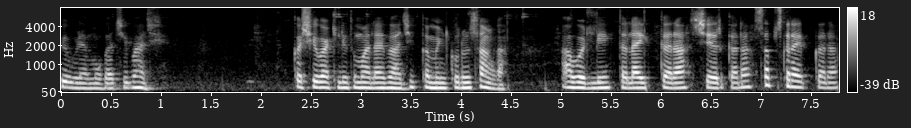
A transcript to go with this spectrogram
पिवळ्या मुगाची भाजी. कशी वाटली तुम्हाला ही भाजी? कमेंट करून सांगा. आवडली तर लाईक करा शेअर करा सबस्क्राईब करा.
